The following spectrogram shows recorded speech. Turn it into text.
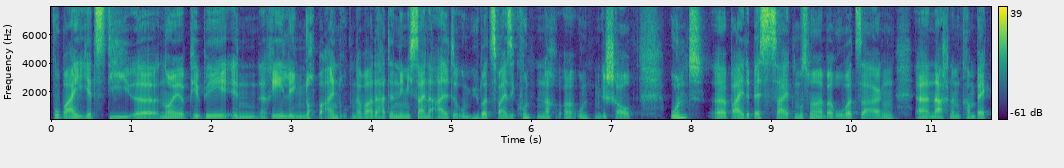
wobei jetzt die äh, neue PB in Rehling noch beeindruckender war. Da hat er nämlich seine alte um über zwei Sekunden nach äh, unten geschraubt und äh, beide Bestzeiten, muss man mal bei Robert sagen, äh, nach einem Comeback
